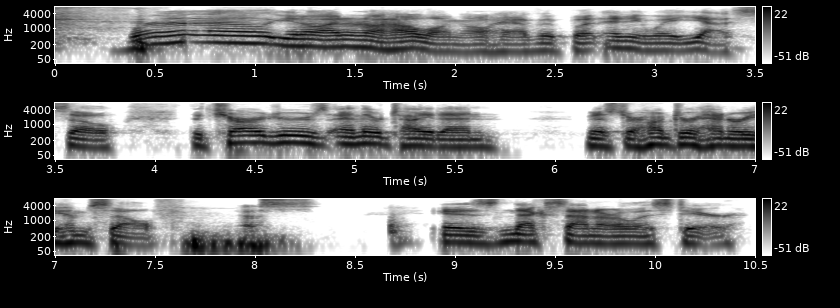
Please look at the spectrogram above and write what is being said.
well, you know, I don't know how long I'll have it, but anyway, yes. So the Chargers and their tight end, Mr. Hunter Henry himself, Yes. is next on our list here.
